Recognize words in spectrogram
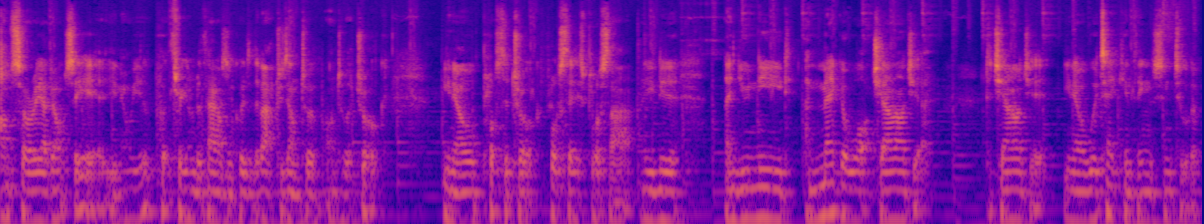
I'm sorry, I don't see it. You know, you put 300,000 quid of the batteries onto a, onto a truck, you know, plus the truck, plus this, plus that, and you need a, and you need a megawatt charger to charge it. You know, we're taking things into a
